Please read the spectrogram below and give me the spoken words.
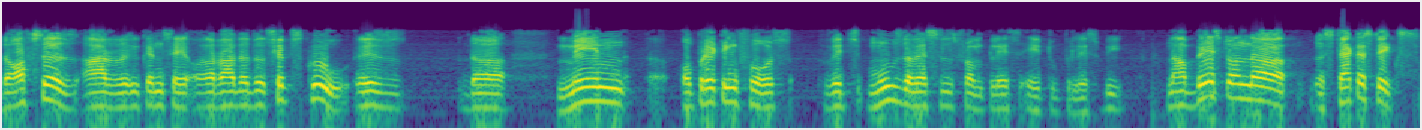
the officers are, you can say, or rather the ship's crew is the main uh, operating force which moves the vessels from place A to place B. Now based on the statistics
